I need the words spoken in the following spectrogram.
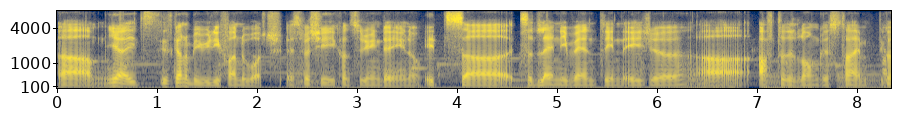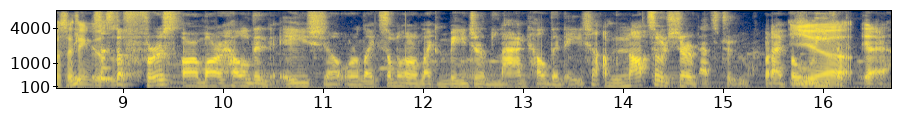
um, yeah, it's it's gonna be really fun to watch, especially considering that you know it's uh it's a LAN event in Asia uh after the longest time because I, think this is the the first RMR held in Asia, or like some sort of like major LAN held in Asia. I'm not so sure if that's true, but I believe Yeah. it. Yeah.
